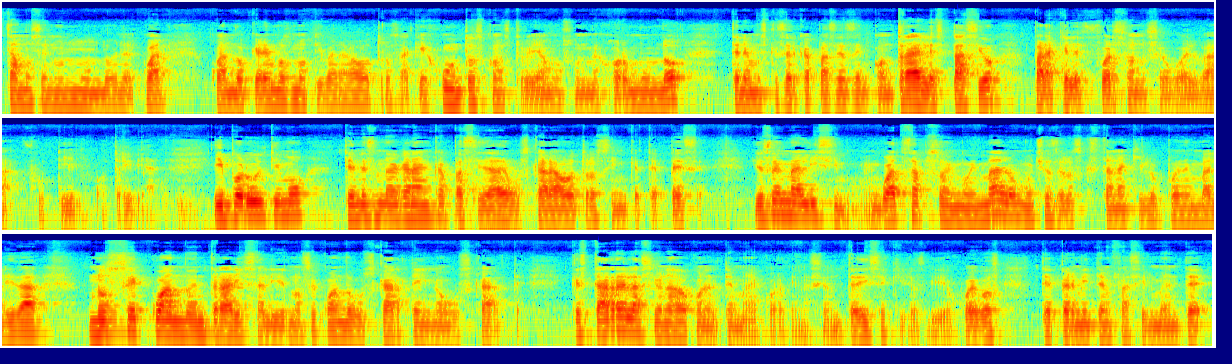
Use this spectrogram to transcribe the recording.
Estamos en un mundo en el cual cuando queremos motivar a otros a que juntos construyamos un mejor mundo, tenemos que ser capaces de encontrar el espacio para que el esfuerzo no se vuelva fútil o trivial. Y por último, tienes una gran capacidad de buscar a otros sin que te pese. Yo soy malísimo, en WhatsApp soy muy malo, muchos de los que están aquí lo pueden validar. No sé cuándo entrar y salir, no sé cuándo buscarte y no buscarte que está relacionado con el tema de coordinación. Te dice que los videojuegos te permiten fácilmente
